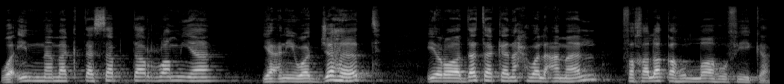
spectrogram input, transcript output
وإنما اكتسبت الرمي يعني وجهت إرادتك نحو العمل فخلقه الله فيك.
